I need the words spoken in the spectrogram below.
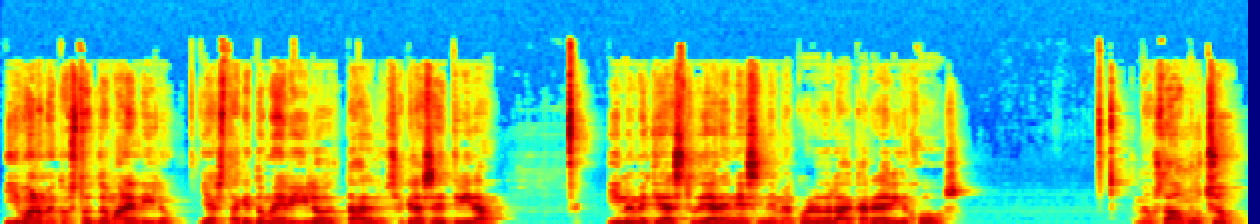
y bueno, me costó tomar el hilo. Y hasta que tomé el hilo, tal, saqué la selectividad y me metí a estudiar en ESNE, me acuerdo, la carrera de videojuegos. Me gustaba mucho,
